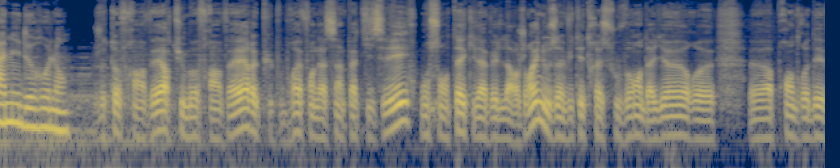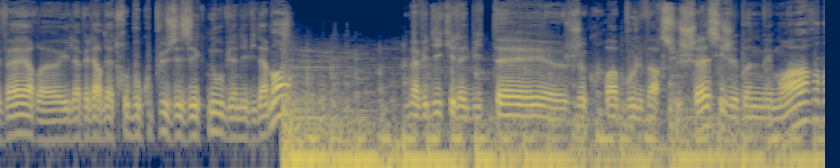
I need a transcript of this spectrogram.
Ami de Roland. je t'offre un verre, tu m'offres un verre, et puis bref, on a sympathisé. On sentait qu'il avait de l'argent. Il nous invitait très souvent, d'ailleurs, euh, à prendre des verres. Il avait l'air d'être beaucoup plus aisé que nous, bien évidemment. Il m'avait dit qu'il habitait, euh, je crois, boulevard Suchet, si j'ai bonne mémoire.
